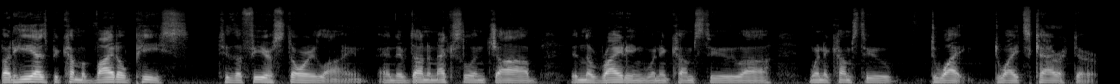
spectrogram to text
but he has become a vital piece to the Fear storyline, and they've done an excellent job in the writing when it comes to uh, when it comes to Dwight Dwight's character.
